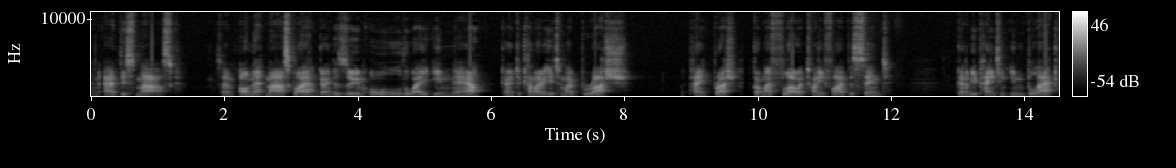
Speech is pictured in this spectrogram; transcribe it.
and add this mask. So I'm on that mask layer. I'm going to zoom all the way in now. Going to come over here to my brush, my paint brush. Got my flow at 25%. I'm going to be painting in black.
